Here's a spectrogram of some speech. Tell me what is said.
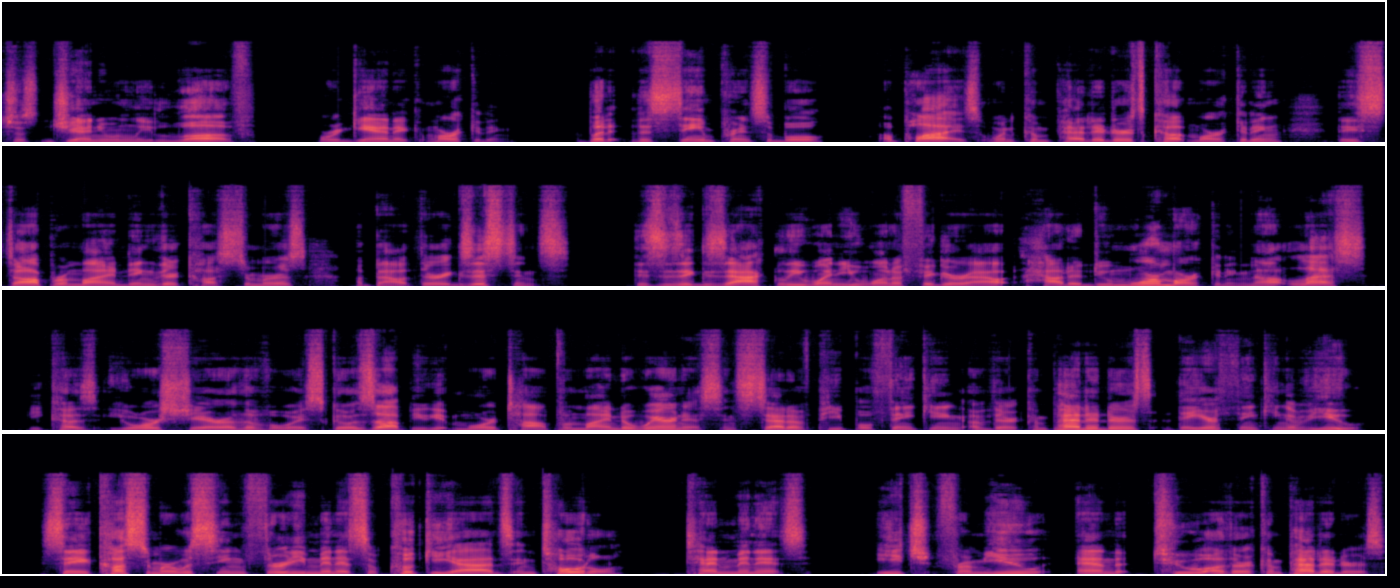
just genuinely love organic marketing. But the same principle applies. When competitors cut marketing, they stop reminding their customers about their existence. This is exactly when you want to figure out how to do more marketing, not less because your share of the voice goes up. You get more top of mind awareness. Instead of people thinking of their competitors, they are thinking of you. Say a customer was seeing 30 minutes of cookie ads in total, 10 minutes each from you and two other competitors.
